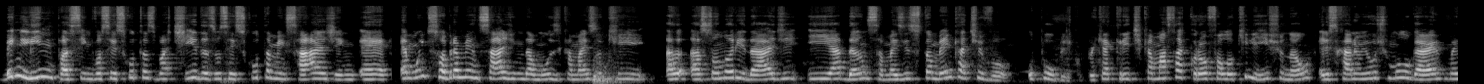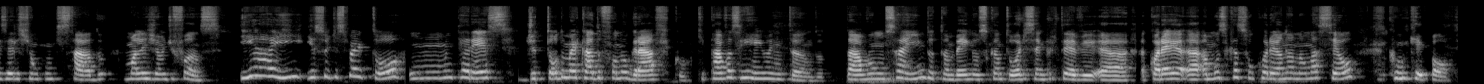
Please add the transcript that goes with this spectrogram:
bem limpa, assim. Você escuta as batidas, você escuta a mensagem. É, é muito sobre a mensagem da música, mais do que a, a, sonoridade e a dança, mas isso também cativou o público, porque a crítica massacrou, falou que lixo, não. Eles ficaram em último lugar, mas eles tinham conquistado uma legião de fãs. E aí, isso despertou um interesse de todo o mercado fonográfico que estava se reinventando. Estavam saindo também os cantores, sempre teve. A, a Coreia, a música sul-coreana não nasceu com K-pop.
